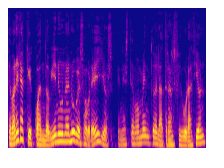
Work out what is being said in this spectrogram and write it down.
De manera que cuando viene una nube sobre ellos en este momento de la transfiguración,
